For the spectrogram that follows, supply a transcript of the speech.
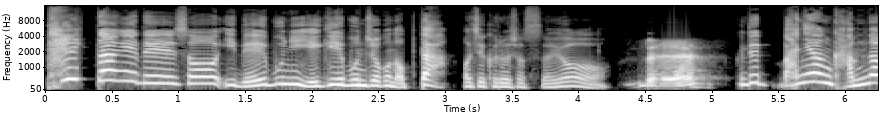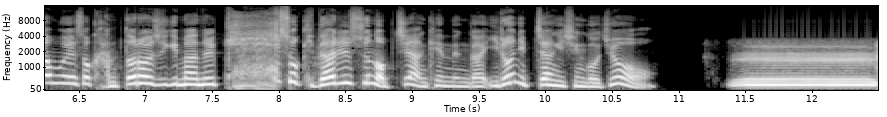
탈당에 대해서 이 네 분이 얘기해 본 적은 없다. 어제 그러셨어요. 네. 근데 마냥 감나무에서 감 떨어지기만을 계속 기다릴 수는 없지 않겠는가 이런 입장이신 거죠? 음,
